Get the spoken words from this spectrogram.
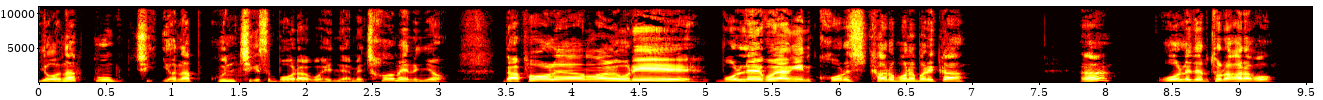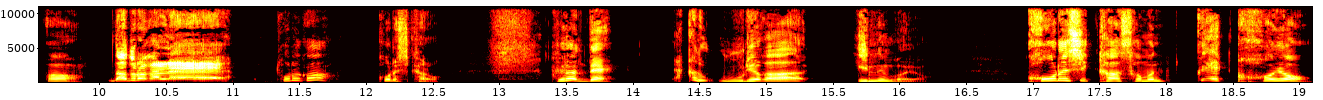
연합군 측 연합군 측에서 뭐라고 했냐면 처음에는요. 나폴레옹을 우리 원래 고향인 코르시카로 보내버릴까? 어? 원래대로 돌아가라고. 어. 나 돌아갈래. 돌아가. 코르시카로. 그런데 약간 우려가 있는 거예요. 코르시카 섬은 꽤 커요.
